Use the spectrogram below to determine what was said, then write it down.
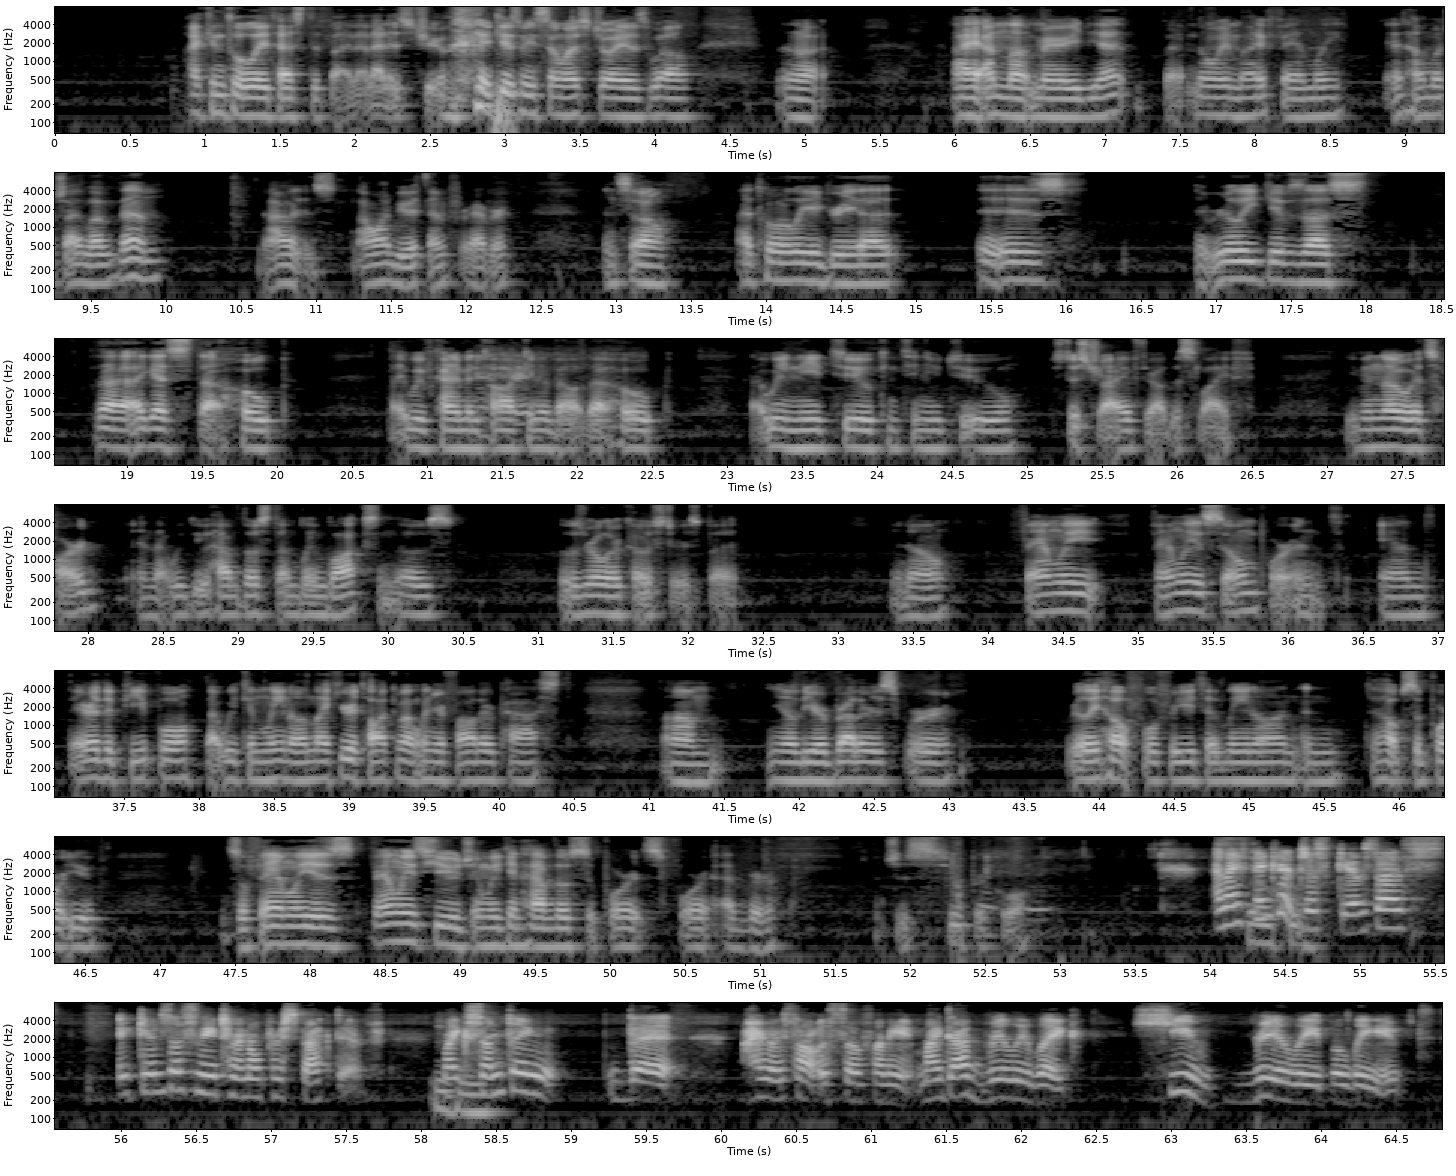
I can totally testify that that is true. it gives me so much joy as well. Uh, I I'm not married yet, but knowing my family and how much I love them, I would just, I want to be with them forever. And so I totally agree that it is it really gives us that I guess that hope that we've kind of been mm-hmm. talking about that hope that we need to continue to just to strive throughout this life even though it's hard and that we do have those stumbling blocks and those those roller coasters but you know family family is so important and they're the people that we can lean on like you were talking about when your father passed um, you know your brothers were really helpful for you to lean on and to help support you so family is family is huge and we can have those supports forever which is super cool and i so think cool. it just gives us it gives us an eternal perspective. Mm-hmm. Like something that I always thought was so funny. My dad really like he really believed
